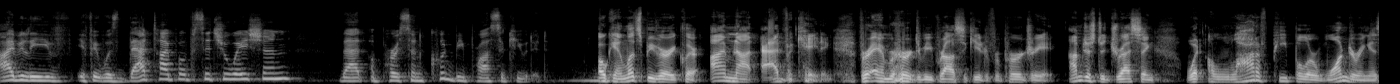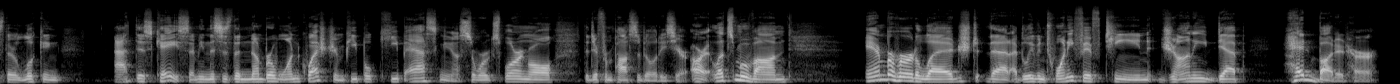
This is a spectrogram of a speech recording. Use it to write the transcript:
I believe if it was that type of situation, that a person could be prosecuted. Okay, and let's be very clear. I'm not advocating for Amber Heard to be prosecuted for perjury. I'm just addressing what a lot of people are wondering as they're looking at this case. I mean, this is the number one question people keep asking us. So we're exploring all the different possibilities here. All right, let's move on. Amber Heard alleged that, I believe in 2015, Johnny Depp headbutted her.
